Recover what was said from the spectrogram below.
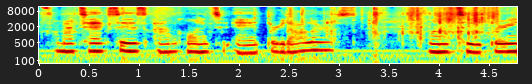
For my taxes, I'm going to add $3. One, two, three.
